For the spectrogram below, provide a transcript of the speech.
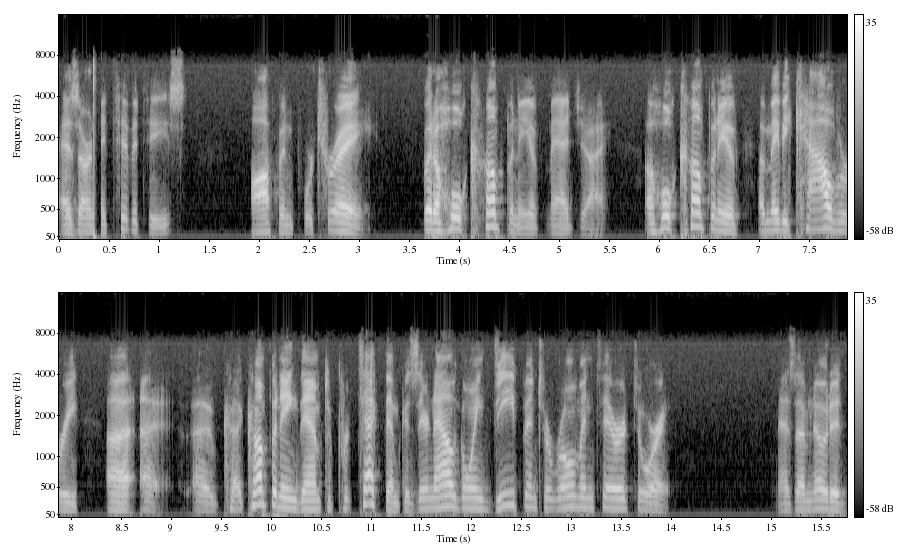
as our nativities often portray, but a whole company of Magi, a whole company of, of maybe cavalry uh, uh, uh, accompanying them to protect them because they're now going deep into Roman territory. As I've noted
